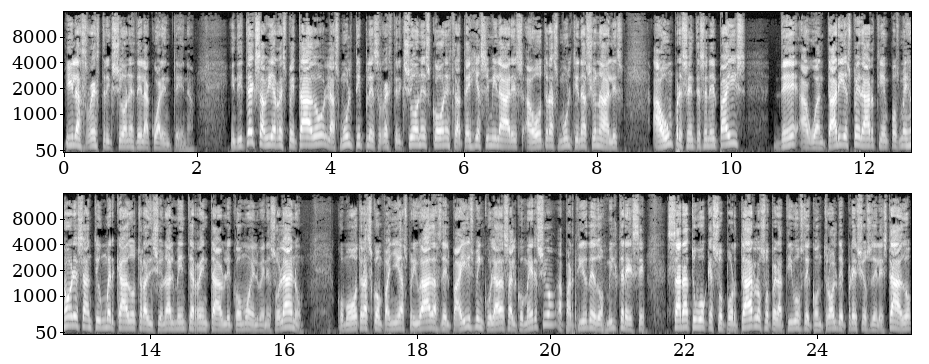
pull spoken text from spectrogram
y las restricciones de la cuarentena. Inditex había respetado las múltiples restricciones con estrategias similares a otras multinacionales aún presentes en el país de aguantar y esperar tiempos mejores ante un mercado tradicionalmente rentable como el venezolano. Como otras compañías privadas del país vinculadas al comercio, a partir de 2013, Sara tuvo que soportar los operativos de control de precios del Estado,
